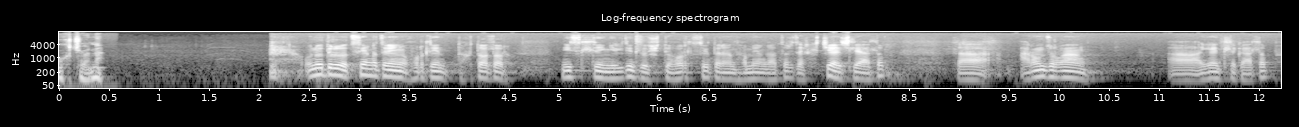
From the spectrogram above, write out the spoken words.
өгч байна. Өнөөдөр засгийн газрын хурлын тогтоолоор нийслэлийн иргэдийн төлөөлөлтийн хуралцаг дарганд хамгийн газар зархичийн ажлын алба за 16 агентлаг алба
